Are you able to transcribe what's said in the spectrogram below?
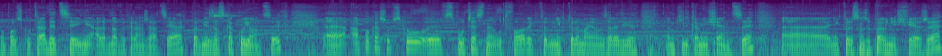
po polsku tradycyjnie, ale w nowych aranżacjach, pewnie zaskakujących, e, a po kaszubsku e, współczesne utwory, które niektóre mają zaledwie tam kilka miesięcy, e, niektóre są zupełnie świeże.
